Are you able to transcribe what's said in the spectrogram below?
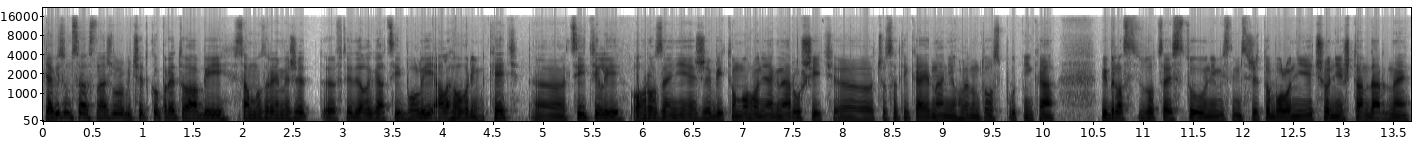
Ja by som sa snažil robiť všetko preto, aby samozrejme, že v tej delegácii boli, ale hovorím, keď e, cítili ohrozenie, že by to mohlo nejak narušiť, e, čo sa týka jednania ohľadom toho Sputnika, vybral si túto cestu. Nemyslím si, že to bolo niečo neštandardné.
